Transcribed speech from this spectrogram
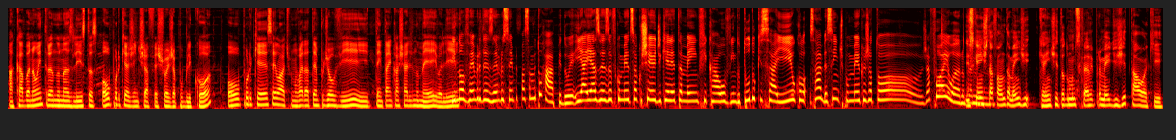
acaba não entrando nas listas ou porque a gente já fechou e já publicou, ou porque, sei lá, tipo, não vai dar tempo de ouvir e tentar encaixar ele no meio ali. E novembro e dezembro sempre passa muito rápido. E aí, às vezes, eu fico meio de saco cheio de querer também ficar ouvindo tudo que saiu, sabe? Assim, tipo, meio que eu já tô. Já foi o ano. pra Isso que a mim. gente tá falando também de que a gente, todo mundo escreve pra meio digital aqui.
